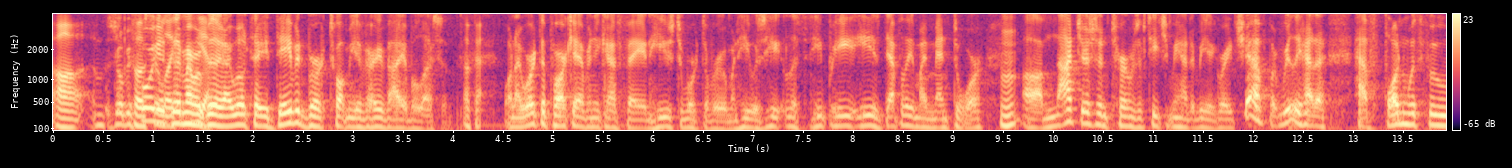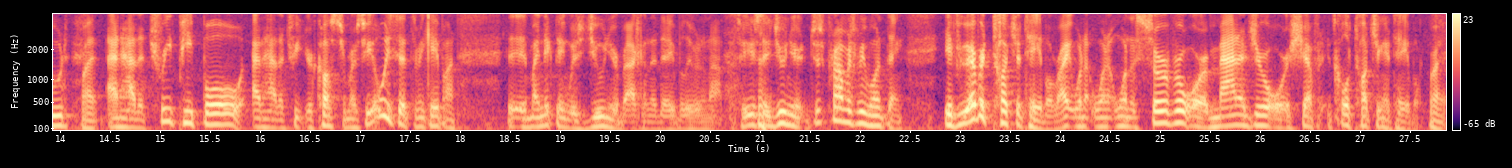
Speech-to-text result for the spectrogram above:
Uh, So before we get like- to the memorabilia, yeah. I will tell you, David Burke taught me a very valuable lesson. Okay. When I worked at Park Avenue Cafe, and he used to work the room, and he was he listen, he he, he is definitely my mentor. Mm-hmm. Um, not just in terms of teaching me how to be a great chef, but really how to have fun with food, Right. and how to treat people, and how to treat your customers. He always said to me, Capon. My nickname was Junior back in the day, believe it or not. So you say, Junior, just promise me one thing. If you ever touch a table, right, when, when, when a server or a manager or a chef, it's called touching a table. Right.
